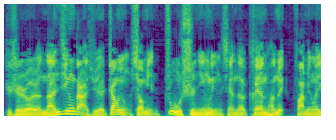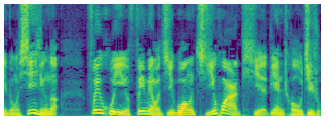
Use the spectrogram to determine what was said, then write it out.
这是南京大学张勇、肖敏、祝世宁领衔的科研团队发明了一种新型的非互异飞秒激光极化铁电畴技术，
